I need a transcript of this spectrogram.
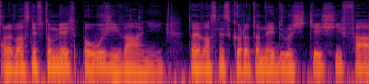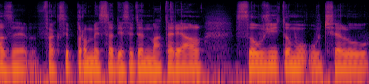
ale vlastně v tom jejich používání. To je vlastně skoro ta nejdůležitější fáze. Fakt si promyslet, jestli ten materiál slouží tomu účelu,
